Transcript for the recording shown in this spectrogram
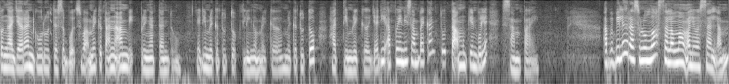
pengajaran guru tersebut sebab mereka tak nak ambil peringatan tu. Jadi mereka tutup telinga mereka, mereka tutup hati mereka. Jadi apa yang disampaikan tu tak mungkin boleh sampai apabila Rasulullah sallallahu alaihi wasallam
